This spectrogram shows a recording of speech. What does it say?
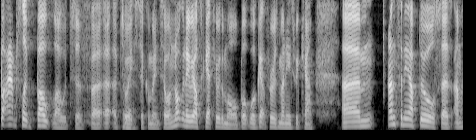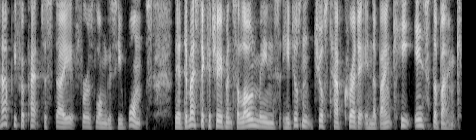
but absolute boatloads of, uh, of tweets to come in. So I'm not going to be able to get through them all, but we'll get through as many as we can. Um, Anthony Abdul says, "I'm happy for Pep to stay for as long as he wants. Their domestic achievements alone means he doesn't just have credit in the bank; he is the bank.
